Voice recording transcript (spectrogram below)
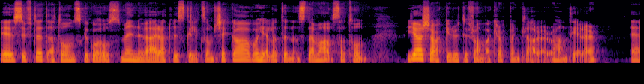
eh, syftet att hon ska gå hos mig nu är att vi ska liksom checka av och hela tiden stämma av så att hon gör saker utifrån vad kroppen klarar och hanterar. Eh,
